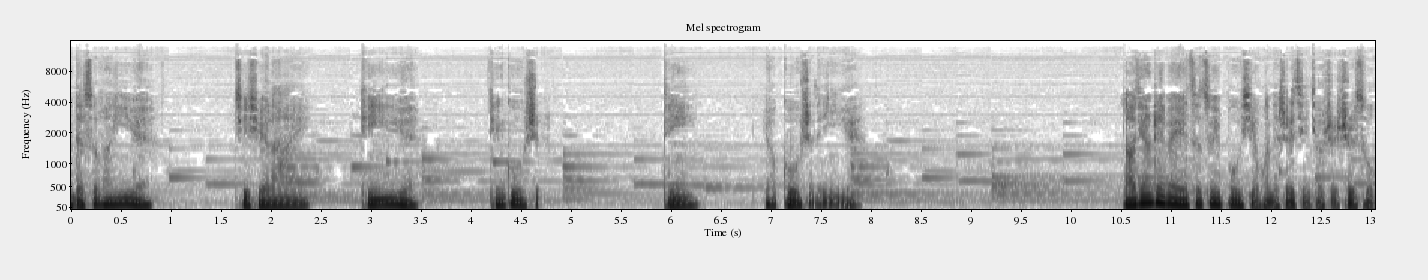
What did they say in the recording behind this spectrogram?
味的私房音乐，继续来听音乐，听故事，听有故事的音乐。老姜这辈子最不喜欢的事情就是吃醋，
